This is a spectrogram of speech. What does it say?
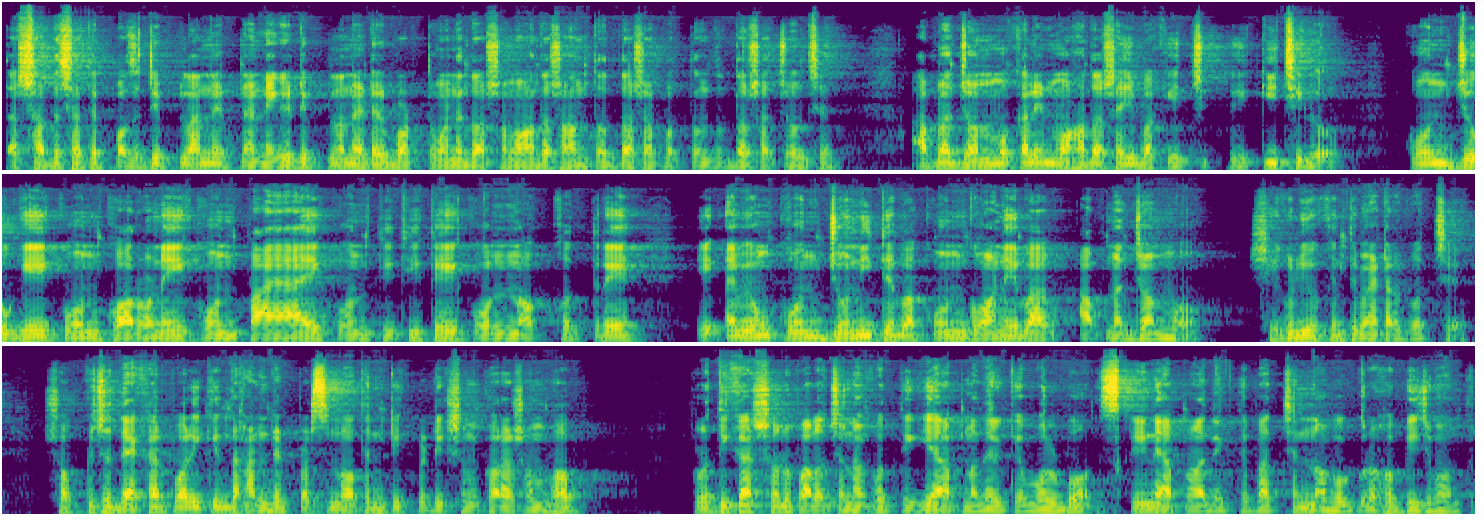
তার সাথে সাথে পজিটিভ প্ল্যানেট না নেগেটিভ প্ল্যানেটের বর্তমানে দশা, মহাদশা, অন্তর্দশা প্রত্যন্ত দশা চলছে। আপনার জন্মকালীন মহাদশাই বা কী ছিল? কোন যোগে, কোন করণে, কোন পায়ায়, কোন তিথিতে, কোন নক্ষত্রে এবং কোন জনিতে বা কোন গণে বা আপনার জন্ম? সেগুলিও কিন্তু ম্যাটার করছে। সব কিছু দেখার পরেই কিন্তু হান্ড্রেড পার্সেন্ট অথেন্টিক প্রেডিকশন করা সম্ভব। প্রতিকার স্বরূপ আলোচনা করতে গিয়ে আপনাদেরকে বলব, স্ক্রিনে আপনারা দেখতে পাচ্ছেন নবগ্রহ বীজমন্ত্র।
